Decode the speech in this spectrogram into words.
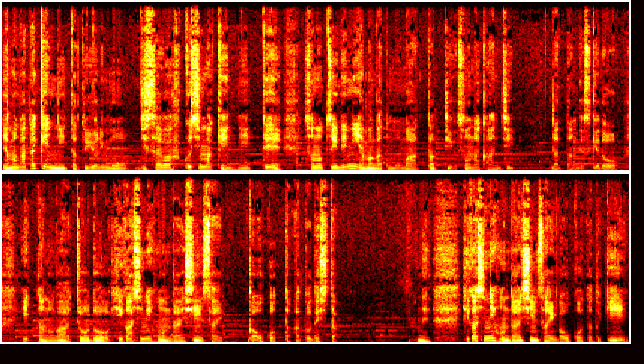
山形県に行ったというよりも、実際は福島県に行って、そのついでに山形も回ったっていう、そんな感じだったんですけど、行ったのがちょうど東日本大震災が起こった後でした。で、東日本大震災が起こった時、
